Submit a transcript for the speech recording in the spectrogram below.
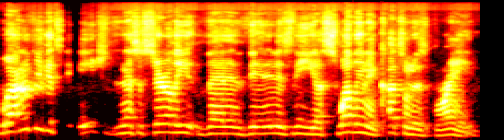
Well, I don't think it's the age necessarily that it is the uh, swelling and cuts on his brain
